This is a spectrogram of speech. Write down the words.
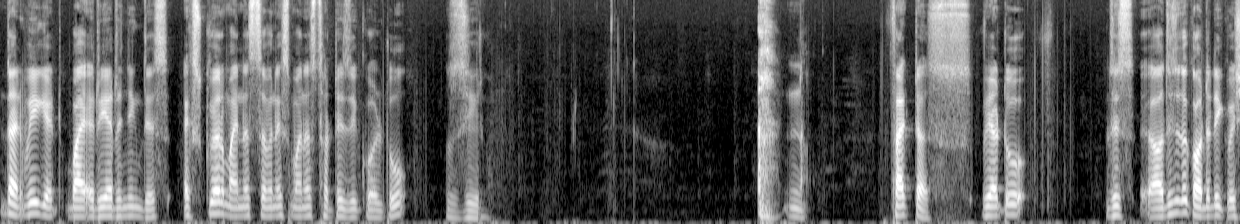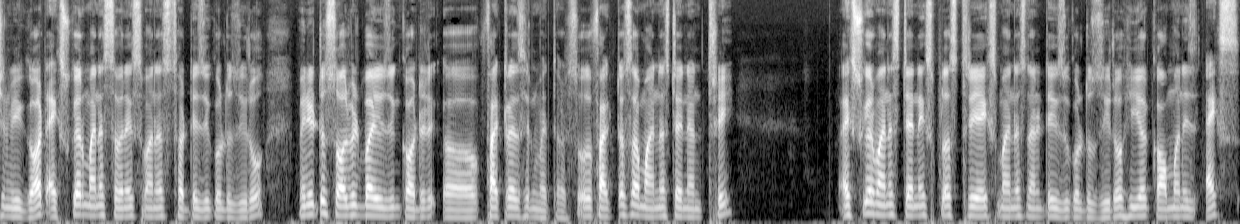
then we get by rearranging this x square minus 7x minus 30 is equal to 0 now factors. We have to this uh, this is the quadratic equation we got. X square minus 7x minus 30 is equal to 0 we need to solve it by using quadratic uh, factorization method. So the factors are minus 10 and 3 x square minus 10x plus 3x minus 90 is equal to 0 here common is x.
